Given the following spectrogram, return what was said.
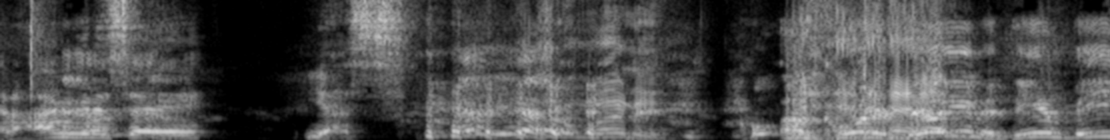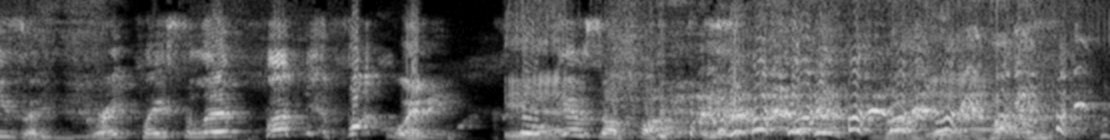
And I'm Hell going yeah. to say yes. Hell yeah. Your money. A quarter billion, a DMV is a great place to live. Fuck it, fuck winning. Yeah. Who gives a fuck?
